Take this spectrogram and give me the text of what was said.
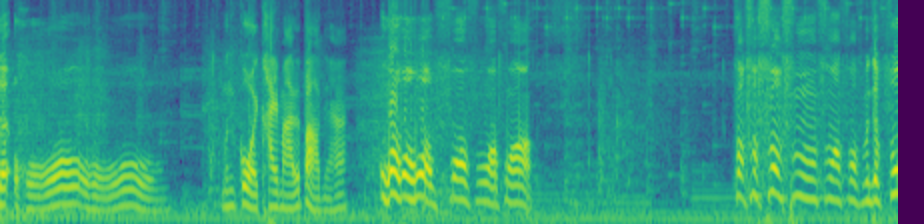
ด้วยโอ้โหโอ้โห มึงโกรธใครมาหรือเปล่าเนี่ยฮะโอ้โหโอ้โหฟอฟอฟอฟอฟอฟอฟอฟอฟอมันจะฟู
